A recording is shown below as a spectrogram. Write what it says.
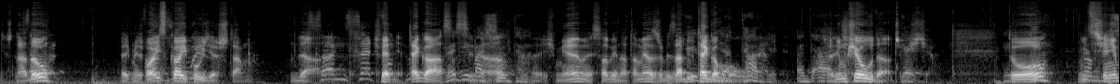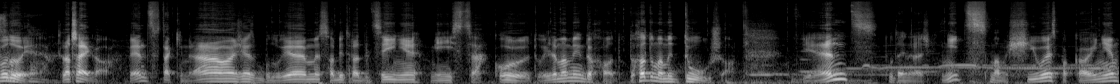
idziesz na dół, weźmiesz wojsko i pójdziesz tam. Dalej. Świetnie, tego asasyna weźmiemy sobie natomiast, żeby zabił tego mułę. Jeżeli mu się uda oczywiście. Tu nic się nie buduje. Dlaczego? Więc w takim razie zbudujemy sobie tradycyjnie miejsca kultu. Ile mamy dochodu? Dochodu mamy dużo. Więc tutaj na razie nic. Mamy siły, spokojnie.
